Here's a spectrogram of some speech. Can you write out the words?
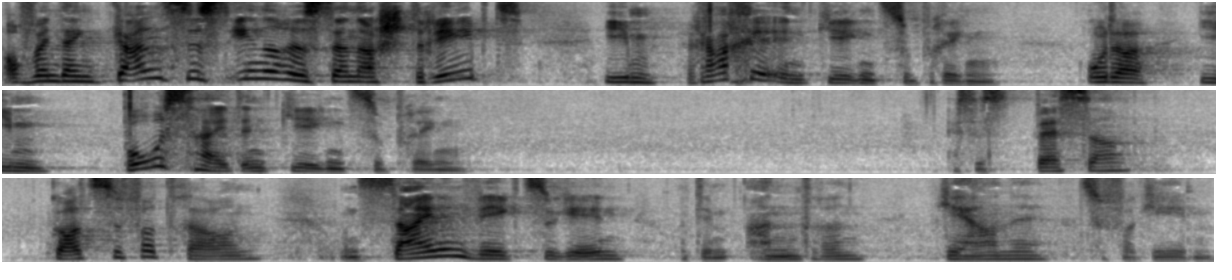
Auch wenn dein ganzes Inneres danach strebt, ihm Rache entgegenzubringen oder ihm Bosheit entgegenzubringen. Es ist besser, Gott zu vertrauen und seinen Weg zu gehen und dem anderen gerne zu vergeben.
